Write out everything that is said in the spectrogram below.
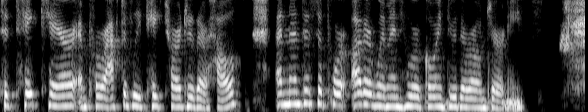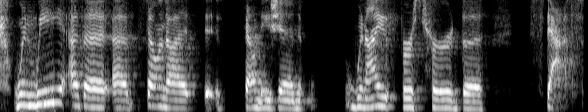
to take care and proactively take charge of their health, and then to support other women who are going through their own journeys. When we, as a, a Stellan Foundation, when I first heard the stats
